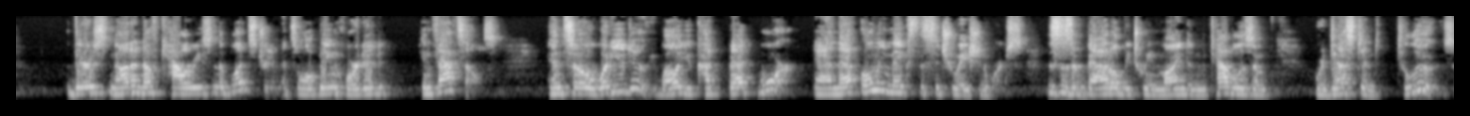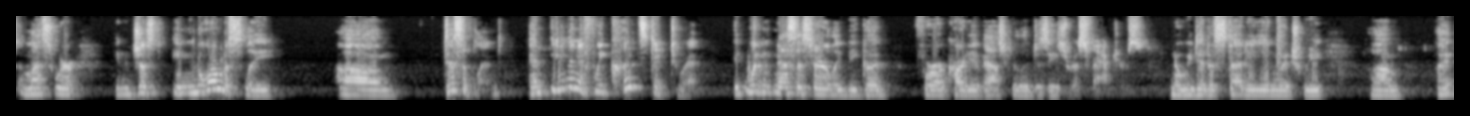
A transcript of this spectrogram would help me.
there's not enough calories in the bloodstream, it's all being hoarded in fat cells. And so, what do you do? Well, you cut back more, and that only makes the situation worse. This is a battle between mind and metabolism we're destined to lose unless we're you know, just enormously um, disciplined. And even if we could stick to it, it wouldn't necessarily be good for our cardiovascular disease risk factors. You know, we did a study in which we, um,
